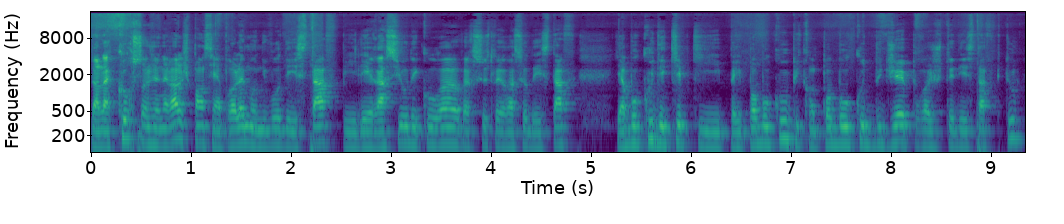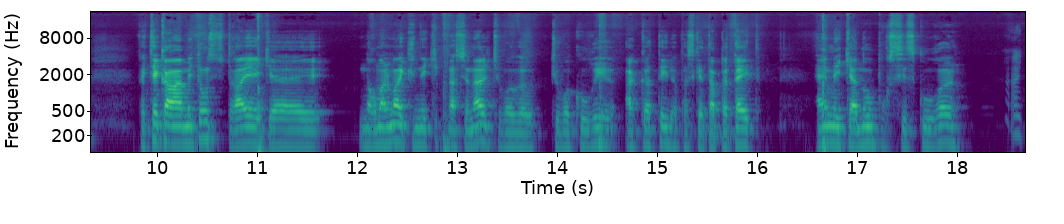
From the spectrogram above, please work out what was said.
dans la course en général, je pense qu'il y a un problème au niveau des staffs, puis les ratios des coureurs versus les ratios des staffs. Il y a beaucoup d'équipes qui payent pas beaucoup, puis qui n'ont pas beaucoup de budget pour ajouter des staffs et tout. Fait que, tu sais, quand, mettons, si tu travailles avec. euh, normalement, avec une équipe nationale, tu vas, tu vas courir à côté, là, parce que tu as peut-être un mécano pour six coureurs. Ok,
